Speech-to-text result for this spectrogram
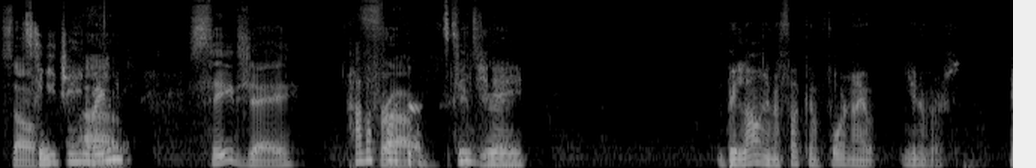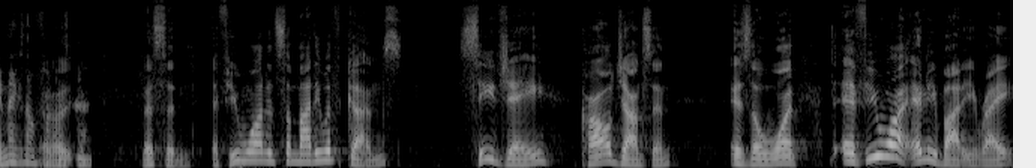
So CJ, uh, really? CJ, How the fuck does GTA. CJ belong in a fucking Fortnite universe? It makes no fucking sense. listen, if you wanted somebody with guns, CJ Carl Johnson is the one. If you want anybody, right,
